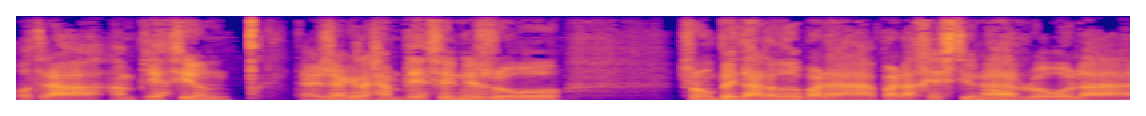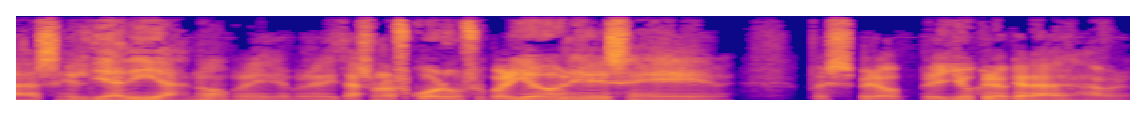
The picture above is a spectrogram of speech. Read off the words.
otra ampliación. También es verdad que las ampliaciones luego son un petardo para, para gestionar luego las, el día a día, ¿no? Eh, pues necesitas unos quórums superiores, eh, pues, pero, pero yo creo que ahora,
